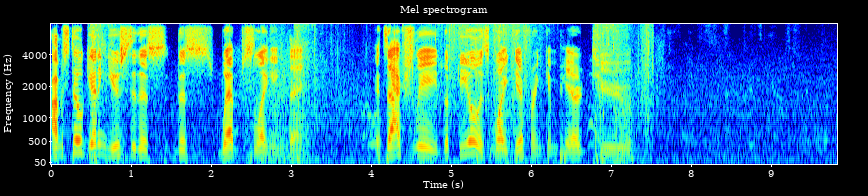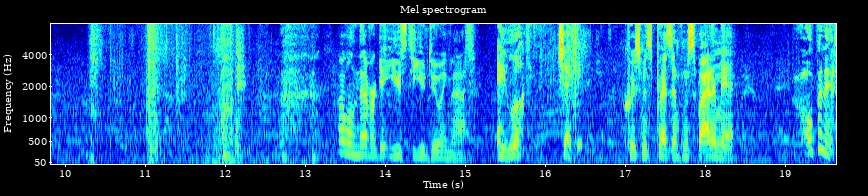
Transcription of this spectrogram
I'm still getting used to this this web slinging thing. It's actually the feel is quite different compared to I will never get used to you doing that. Hey, look, check it. Christmas present from Spider-Man. Open it.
